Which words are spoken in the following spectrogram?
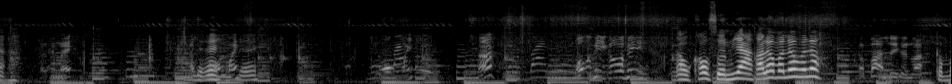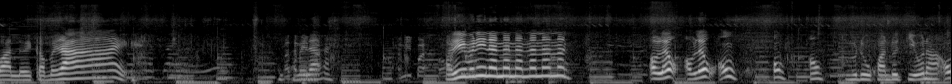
เฮ้ยมาไปทางไหนเลยเลยมองไหมฮะมองกับพี่ก็กับพี่เอาเข้าสวนยางเขาแล้วมาเร็วมาเร็วกลับบ้านเลยเห็นปะกลับบ้านเลยกลับไม่ได้ไม่ได้อันนี้ไปเอานี่มานี่นั่นนั่นนั่นนั่นนั่นเอาเร็วเอาเร็วเอาเอาเอามาดูควันตัวจิ๋วนะเอา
